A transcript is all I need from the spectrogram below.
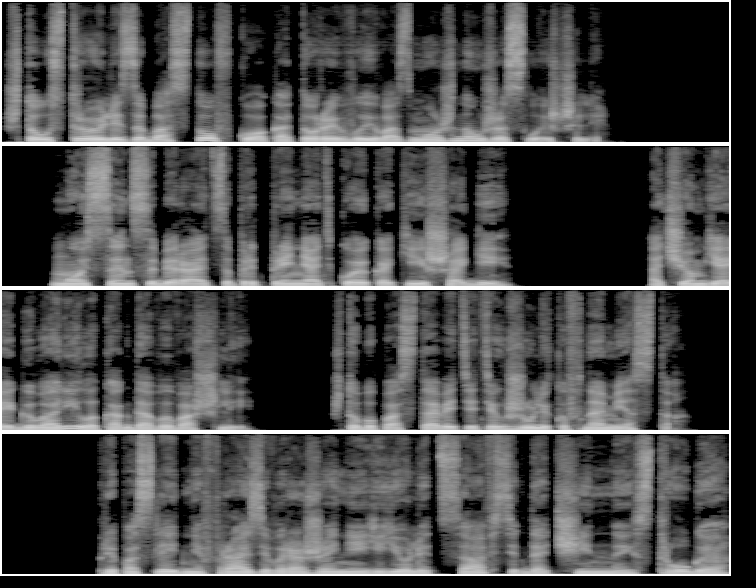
что устроили забастовку, о которой вы, возможно, уже слышали. Мой сын собирается предпринять кое-какие шаги, о чем я и говорила, когда вы вошли, чтобы поставить этих жуликов на место. При последней фразе выражение ее лица, всегда чинное и строгое,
